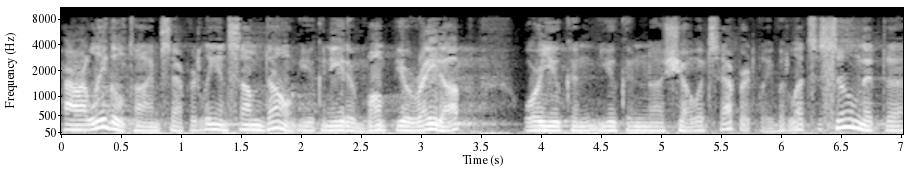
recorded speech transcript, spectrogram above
paralegal time separately and some don't. You can either bump your rate up or you can you can uh, show it separately. But let's assume that uh,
